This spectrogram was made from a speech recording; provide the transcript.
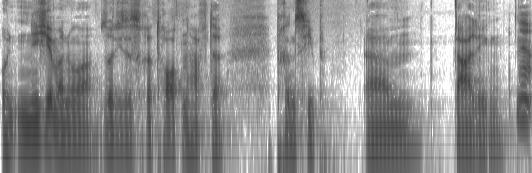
und nicht immer nur so dieses retortenhafte Prinzip ähm, darlegen. Ja,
